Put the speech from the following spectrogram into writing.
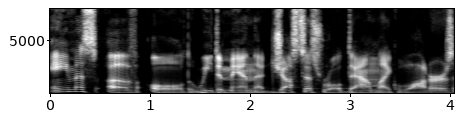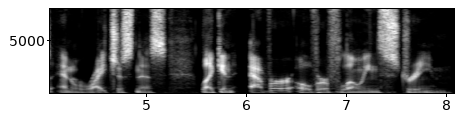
Amos of old, we demand that justice roll down like waters and righteousness like an ever overflowing stream.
